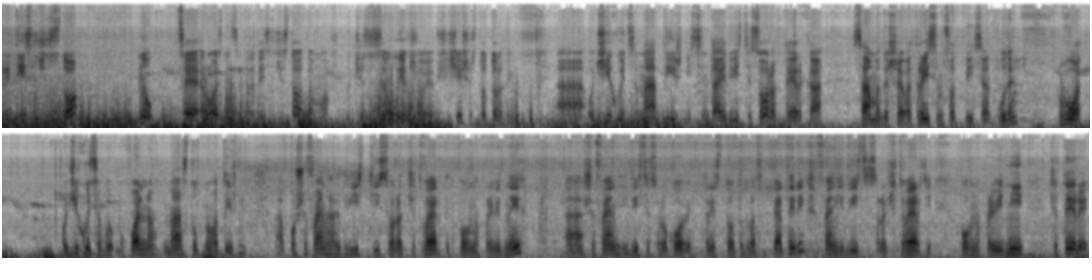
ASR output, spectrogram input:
3100. Ну, це розниця 3100, там чи ЗСУ, якщо ще щось, то торги. Очікується на тижні Сінтай 240 ТРК саме дешеве 3750 буде. Вот. Очікується буквально наступного тижня. По шифенгах 244 повнопривідних. а, Шифенги 240 300 то 25 рік, шифенги 244 повнопривідні 4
